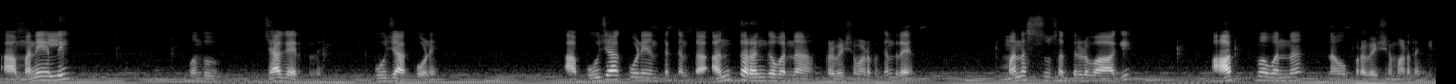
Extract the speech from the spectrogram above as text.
ಆ ಮನೆಯಲ್ಲಿ ಒಂದು ಜಾಗ ಇರ್ತದೆ, ಪೂಜಾ ಕೋಣೆ. ಆ ಪೂಜಾ ಕೋಣೆ ಅಂತಕ್ಕಂಥ ಅಂತರಂಗವನ್ನ ಪ್ರವೇಶ ಮಾಡ್ಬೇಕಂದ್ರೆ ಮನಸ್ಸು ಸದೃಢವಾಗಿ ಆತ್ಮವನ್ನ ನಾವು ಪ್ರವೇಶ ಮಾಡ್ದಂಗೆ.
